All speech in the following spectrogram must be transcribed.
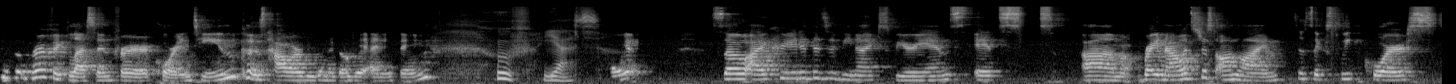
this is a perfect lesson for quarantine because how are we going to go get anything? Oof, yes. Right? so i created the divina experience. It's um, right now it's just online it's a six week course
